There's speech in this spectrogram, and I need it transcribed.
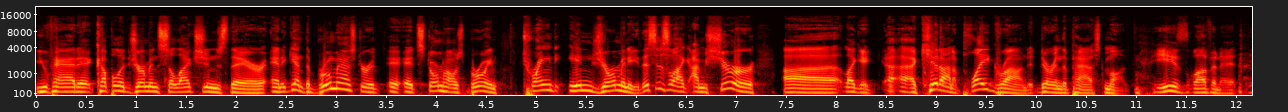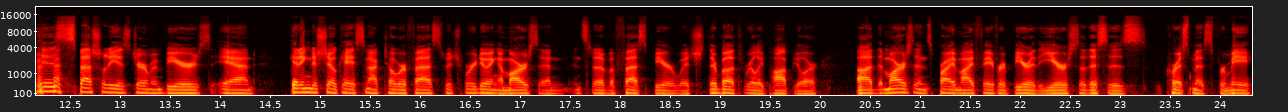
You've had a couple of German selections there. And again, the brewmaster at, at Stormhouse Brewing trained in Germany. This is like, I'm sure, uh, like a, a kid on a playground during the past month. He's loving it. His specialty is German beers. And getting to showcase an Oktoberfest, which we're doing a Marzen instead of a Fest beer, which they're both really popular. Uh, the Marzen's probably my favorite beer of the year, so this is Christmas for me.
